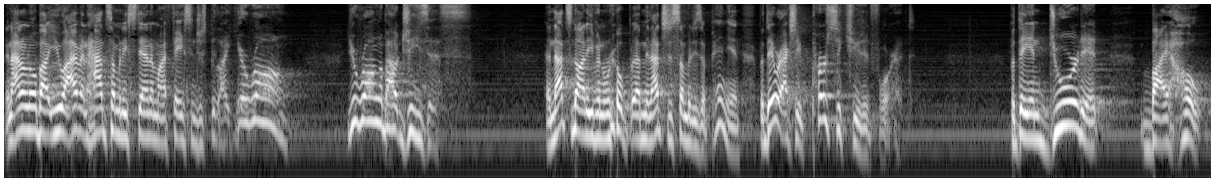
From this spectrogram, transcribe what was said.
And I don't know about you, I haven't had somebody stand in my face and just be like, You're wrong. You're wrong about Jesus. And that's not even real, I mean, that's just somebody's opinion, but they were actually persecuted for it. But they endured it by hope.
